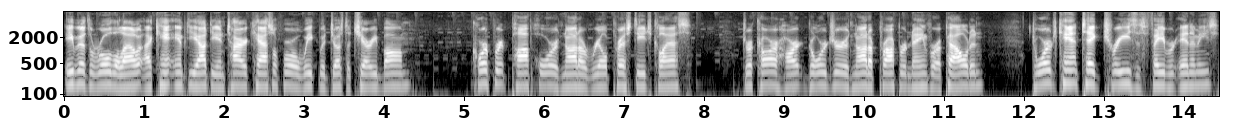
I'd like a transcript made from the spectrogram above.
Even if the rules allow it, I can't empty out the entire castle for a week with just a cherry bomb. Corporate Pop Whore is not a real prestige class. Drakkar Heartgorger is not a proper name for a paladin. Dwarves can't take trees as favorite enemies.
